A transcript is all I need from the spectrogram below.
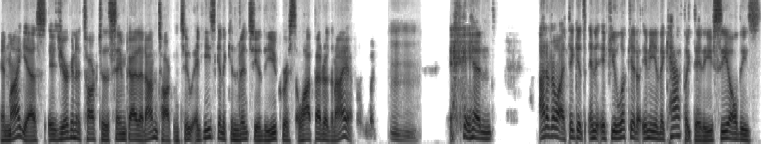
And my guess is you're going to talk to the same guy that I'm talking to, and he's going to convince you of the Eucharist a lot better than I ever would. Mm-hmm. And I don't know. I think it's, and if you look at any of the Catholic data, you see all these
